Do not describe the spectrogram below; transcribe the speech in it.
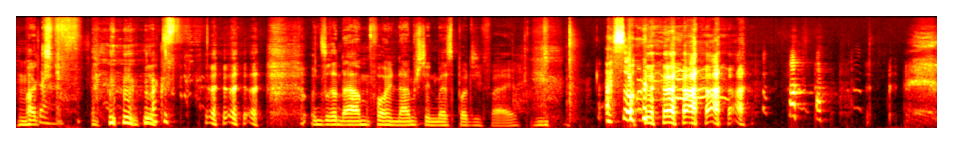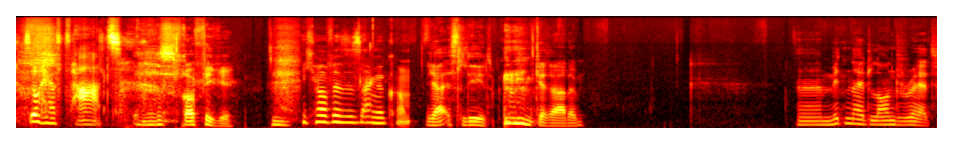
Max. Max. Unsere Namen, vollen Namen stehen bei Spotify. Ach so. so, Herr Fahrt. Das ist Frau Figge. Ich hoffe, es ist angekommen. Ja, es lädt gerade. Uh, Midnight Laundrette.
